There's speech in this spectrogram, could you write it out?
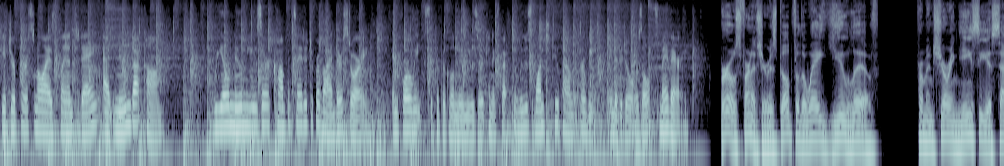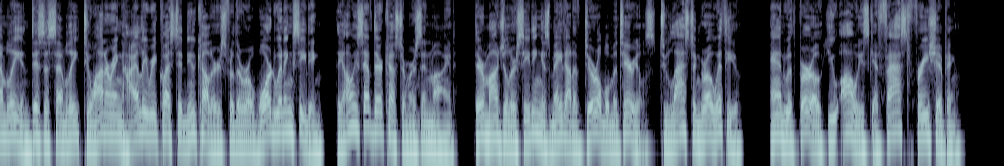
Get your personalized plan today at Noom.com. Real Noom user compensated to provide their story. In four weeks, the typical Noom user can expect to lose one to two pounds per week. Individual results may vary. Burrow's furniture is built for the way you live. From ensuring easy assembly and disassembly to honoring highly requested new colors for their award-winning seating, they always have their customers in mind. Their modular seating is made out of durable materials to last and grow with you. And with Burrow, you always get fast, free shipping.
